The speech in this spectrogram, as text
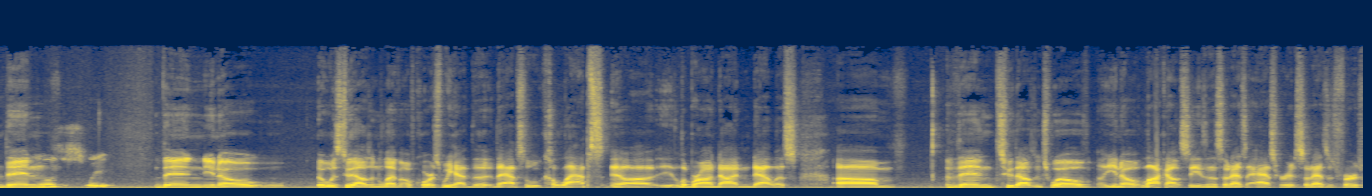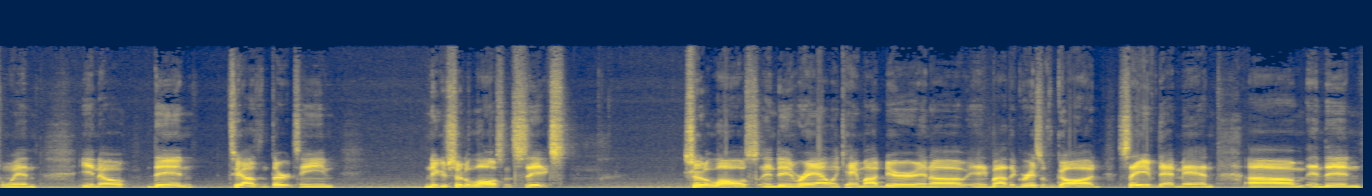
then it was sweet. Then you know it was 2011. Of course, we had the the absolute collapse. Uh, LeBron died in Dallas. Um, then 2012, you know, lockout season, so that's asterisk, so that's his first win, you know. Then 2013, niggas should have lost in six. Should have lost, and then Ray Allen came out there and, uh, and by the grace of God, saved that man. Um, and then,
